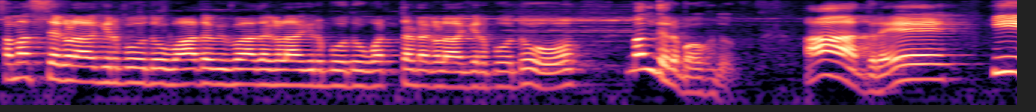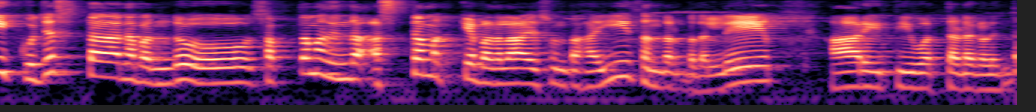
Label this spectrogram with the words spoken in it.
ಸಮಸ್ಯೆಗಳಾಗಿರ್ಬೋದು, ವಾದ ವಿವಾದಗಳಾಗಿರ್ಬೋದು, ಒತ್ತಡಗಳಾಗಿರ್ಬೋದು ಬಂದಿರಬಹುದು. ಆದರೆ, ಈ ಕುಜಸ್ಥಾನ ಬಂದು ಸಪ್ತಮದಿಂದ ಅಷ್ಟಮಕ್ಕೆ ಬದಲಾಯಿಸುವಂತಹ ಈ ಸಂದರ್ಭದಲ್ಲಿ ಆ ರೀತಿ ಒತ್ತಡಗಳಿಂದ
